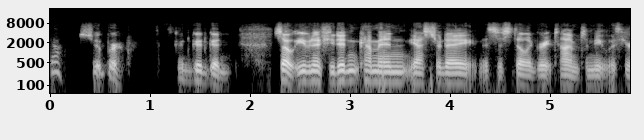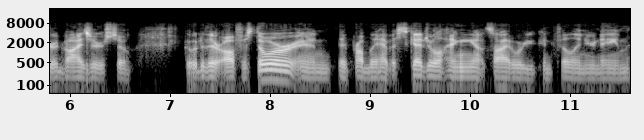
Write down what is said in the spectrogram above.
Yeah, super. Good, good, good. So even if you didn't come in yesterday, this is still a great time to meet with your advisor. So go to their office door and they probably have a schedule hanging outside where you can fill in your name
